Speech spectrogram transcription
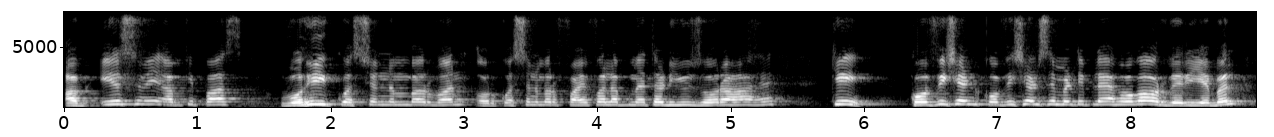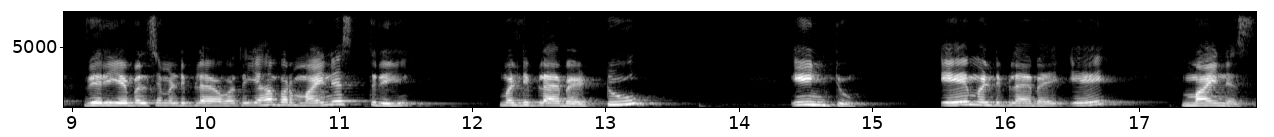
अब इसमें आपके पास वही क्वेश्चन नंबर वन और क्वेश्चन नंबर फाइव वाला मेथड यूज़ हो रहा है कि कोफिशियंट कोफिशियंट से मल्टीप्लाई होगा और वेरिएबल वेरिएबल से मल्टीप्लाई होगा। तो यहाँ पर minus three multiply by two in two A multiply by A minus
